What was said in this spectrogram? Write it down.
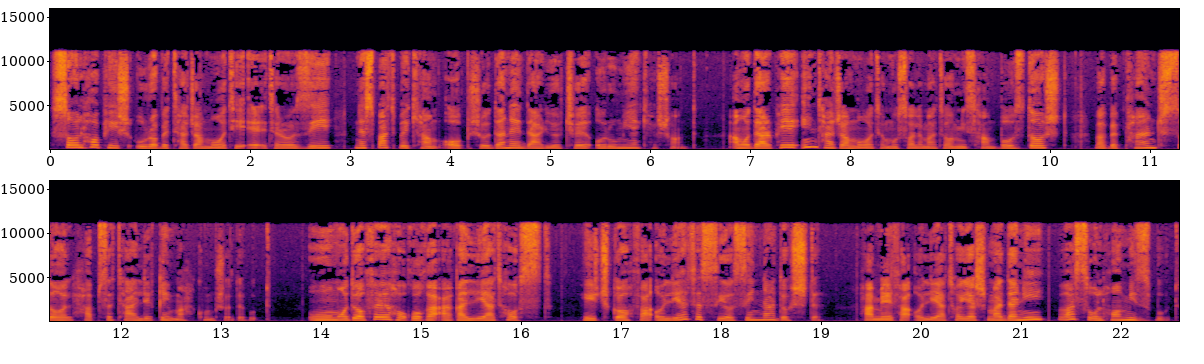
سالها پیش او را به تجمعاتی اعتراضی نسبت به کم آب شدن دریاچه ارومیه کشاند. اما در پی این تجمعات مسالمت آمیز هم بازداشت و به پنج سال حبس تعلیقی محکوم شده بود. او مدافع حقوق اقلیت هاست. هیچگاه فعالیت سیاسی نداشته. همه فعالیتهایش مدنی و صلحآمیز بود.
